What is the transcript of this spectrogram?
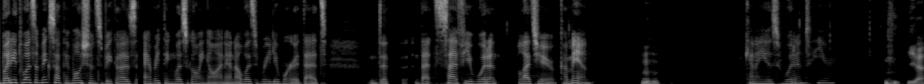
but it was a mix of emotions because everything was going on and i was really worried that that that Safi wouldn't let you come in Mm-hmm. can i use wouldn't here Yeah.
